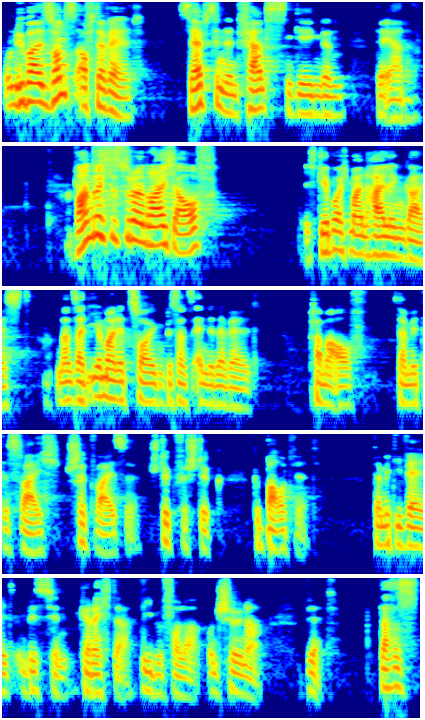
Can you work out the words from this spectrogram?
und überall sonst auf der Welt, selbst in den entferntesten Gegenden der Erde. Wann richtest du dein Reich auf? Ich gebe euch meinen Heiligen Geist und dann seid ihr meine Zeugen bis ans Ende der Welt. Klammer auf, damit das Reich schrittweise, Stück für Stück gebaut wird. Damit die Welt ein bisschen gerechter, liebevoller und schöner wird. Das ist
